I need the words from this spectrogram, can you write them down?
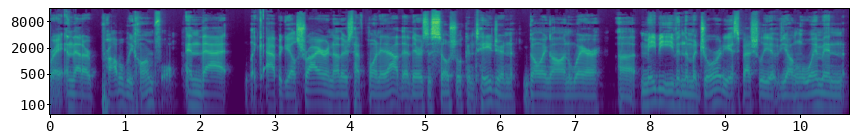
right? And that are probably harmful. And that like Abigail Shrier and others have pointed out that there's a social contagion going on where uh, maybe even the majority, especially of young women,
